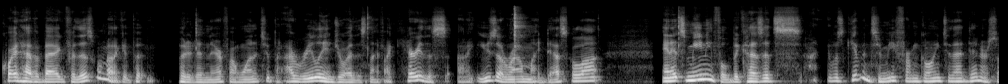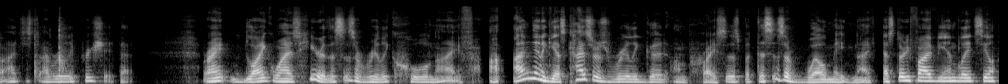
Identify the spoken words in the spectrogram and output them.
quite have a bag for this one, but I could put put it in there if I wanted to. But I really enjoy this knife. I carry this, I use it around my desk a lot, and it's meaningful because it's it was given to me from going to that dinner. So I just I really appreciate that right? Likewise here, this is a really cool knife. I, am going to guess Kizer's really good on prices, but this is a well-made knife. S35VN blade steel.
